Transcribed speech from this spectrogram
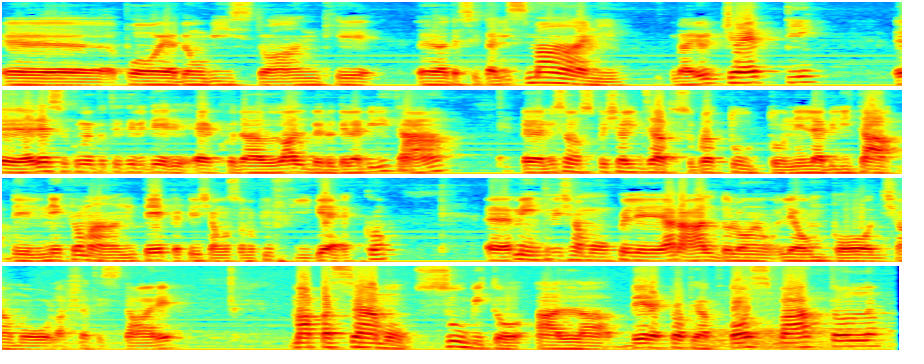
eh, poi abbiamo visto anche eh, adesso i talismani, i vari oggetti. Adesso come potete vedere, ecco dall'albero delle abilità mi sono specializzato soprattutto nelle abilità del necromante perché diciamo sono più fighe, ecco eh, mentre diciamo quelle Araldo le ho un po' diciamo lasciate stare. Ma passiamo subito alla vera e propria boss battle.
